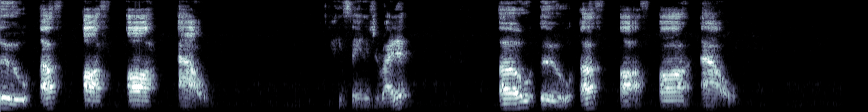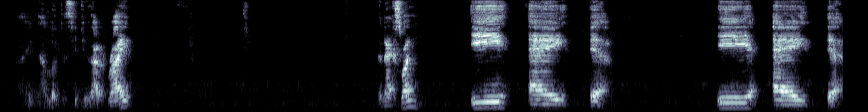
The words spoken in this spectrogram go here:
oo, uff, off, ah, ow. Okay, say it as you write it. O, off, ah, ow. All right, now look to see if you got it right. The next one. E, a, I. E, a, I.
